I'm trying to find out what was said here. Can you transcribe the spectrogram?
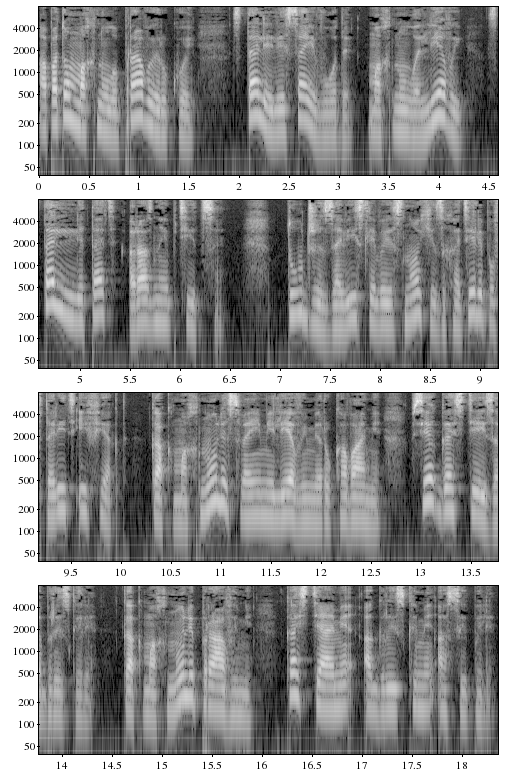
а потом махнула правой рукой, стали леса и воды, махнула левой, стали летать разные птицы. Тут же завистливые снохи захотели повторить эффект. Как махнули своими левыми рукавами, всех гостей забрызгали. Как махнули правыми, костями, огрызками осыпали.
